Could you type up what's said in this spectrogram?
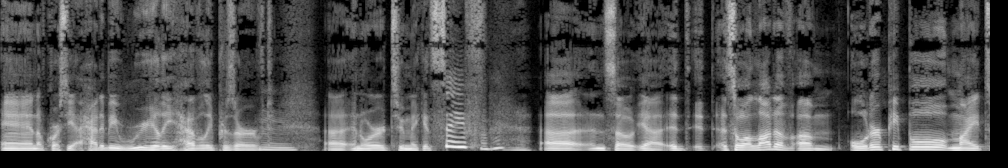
and of course, yeah, it had to be really heavily preserved Mm. uh, in order to make it safe. Mm-hmm. Uh, and so, yeah, it, it so a lot of um, older people might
